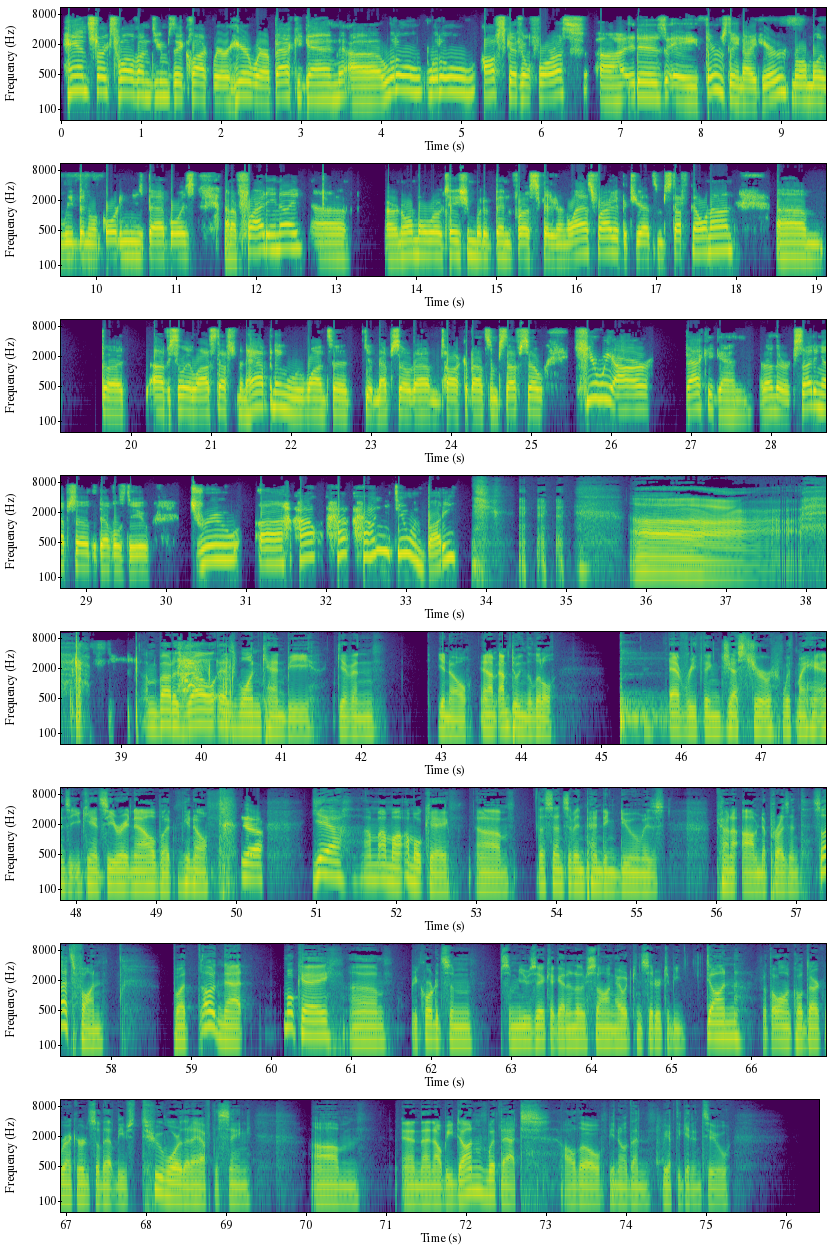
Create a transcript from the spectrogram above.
hand strikes 12 on doomsday clock. We are here. We are back again. A uh, little little off schedule for us. Uh, it is a thursday night here. Normally we've been recording these bad boys on a friday night. Uh, our normal rotation would have been for us scheduling last friday but you had some stuff going on. Um, but obviously a lot of stuff's been happening. We want to get an episode out and talk about some stuff. So here we are back again. Another exciting episode of The Devil's Due. Drew, uh, how how how are you doing, buddy? uh, I'm about as well as one can be, given you know, and I'm I'm doing the little everything gesture with my hands that you can't see right now, but you know, yeah, yeah, I'm I'm I'm okay. Um, the sense of impending doom is kind of omnipresent. So that's fun. But other than that, I'm okay. Um, recorded some some music. I got another song I would consider to be done for the Long Cold Dark record. So that leaves two more that I have to sing. Um, and then I'll be done with that. Although you know, then we have to get into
